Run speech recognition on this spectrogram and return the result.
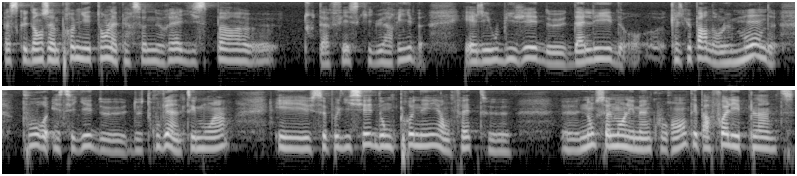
parce que dans un premier temps la personne ne réalise pas tout à fait ce qui lui arrive et elle est obligée d'aller quelque part dans le monde pour essayer de, trouver un témoin. Et ce policier donc prenait en fait euh, euh, non seulement les mains courantes et parfois les plaintes.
